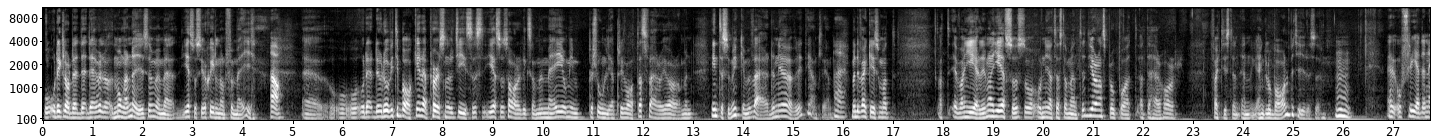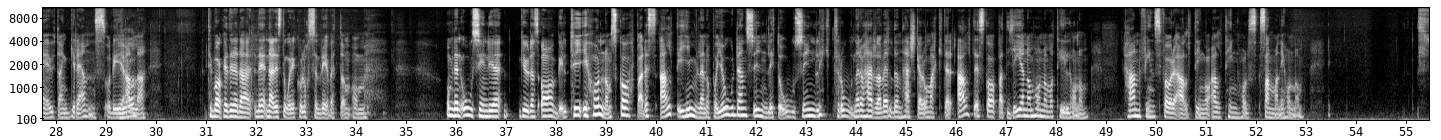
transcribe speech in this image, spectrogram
Och, och det är klart, det, det, är väl många nöjer sig med, med Jesus gör skillnad för mig. ja, Eh, och och, och det, då är vi tillbaka i det här personal Jesus. Jesus har liksom med mig och min personliga privata sfär att göra, men inte så mycket med världen i övrigt egentligen. nej, Men det verkar ju som att, att evangelierna, Jesus och, och Nya Testamentet gör anspråk på att, att det här har faktiskt en, en, en global betydelse. mm. Eh, Och freden är utan gräns och det är Ja. alla... Tillbaka till det där det, när det står i Kolosserbrevet om, om, om den osynlige Gudens avbild. Ty i honom skapades allt i himlen och på jorden, synligt och osynligt, troner och herravälden, härskare och makter. Allt är skapat genom honom och till honom. Han finns före allting och allting hålls samman i honom.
